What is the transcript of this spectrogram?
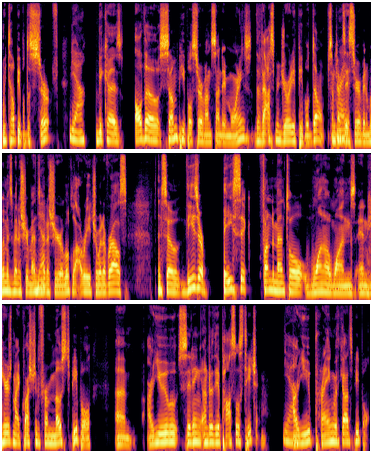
we tell people to serve Yeah. because although some people serve on Sunday mornings, the vast majority of people don't. Sometimes Right. they serve in women's ministry, men's Yep. ministry, or local outreach, or whatever else. And so these are basic, fundamental 101s. And here's my question for most people um, Are you sitting under the apostles' teaching? Yeah. Are you praying with God's people?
